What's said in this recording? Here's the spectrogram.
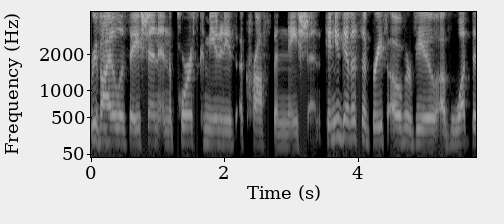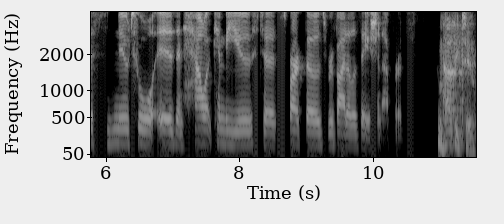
revitalization in the poorest communities across the nation. Can you give us a brief overview of what this new tool is and how it can be used to spark those revitalization efforts? I'm happy to.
